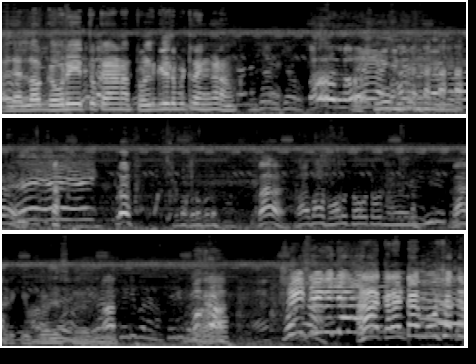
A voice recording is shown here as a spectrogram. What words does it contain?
ಅಲ್ಲೆಲ್ಲೋ ಗೌರಿ ಇತ್ತು ಕಾರಣ ತುಳ್ಗಿಳ್ದು ಬಿಟ್ರೆ ಹೆಂಗಣ? ಕರೆಕ್ಟಾಗಿ ಮೂರ್ ಸತಿ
